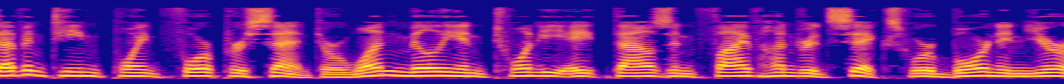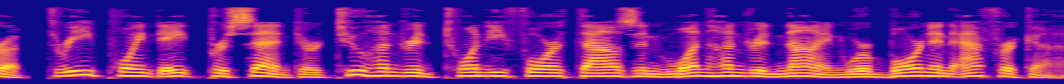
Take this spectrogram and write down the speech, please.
17.4% or 1,028,506 were born in Europe, 3.8% or 224,109 were born in Africa,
